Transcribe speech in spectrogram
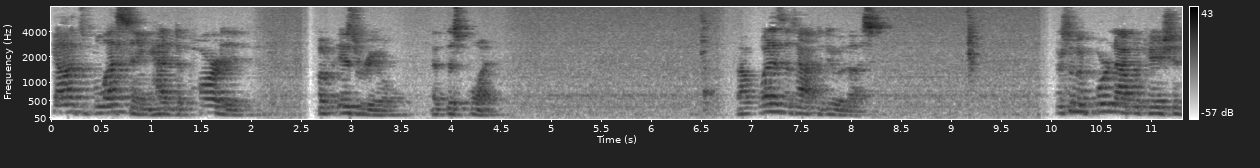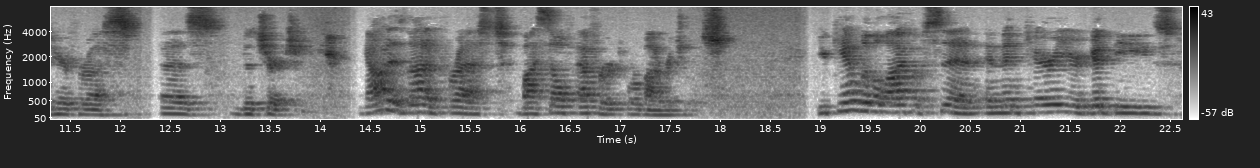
God's blessing had departed from Israel at this point. Uh, what does this have to do with us? There's some important application here for us as the church. God is not impressed by self effort or by rituals. You can't live a life of sin and then carry your good deeds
